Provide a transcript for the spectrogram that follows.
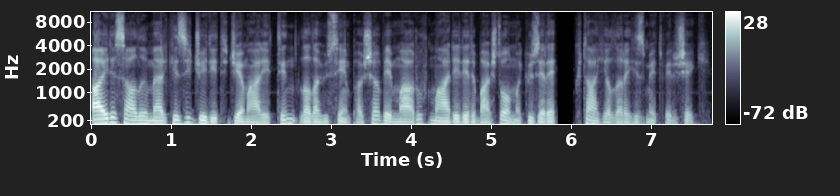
Aile Sağlığı Merkezi Cedit, Cemalettin, Lala Hüseyin Paşa ve Maruf mahalleleri başta olmak üzere Kütahyalılara hizmet verecek.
